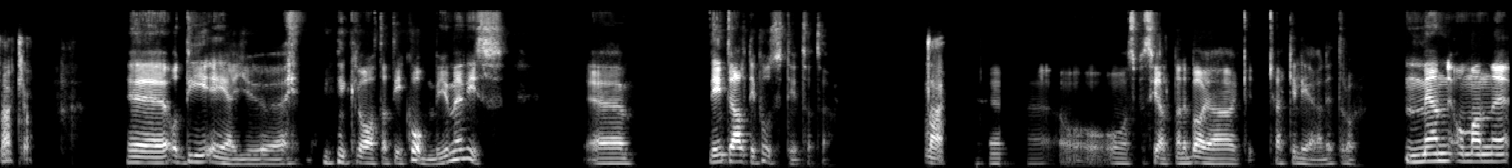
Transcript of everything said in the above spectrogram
Verkligen. Eh, och det är ju klart att det kommer ju med en viss... Eh, det är inte alltid positivt så att säga. Nej. Eh, och, och speciellt när det börjar krackelera lite då. Men om man eh,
